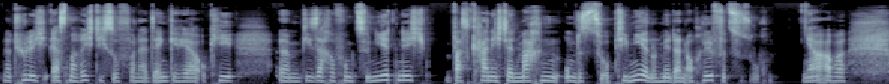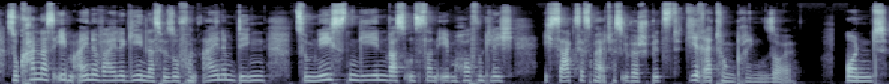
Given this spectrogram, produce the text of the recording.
natürlich erstmal richtig so von der Denke her, okay, ähm, die Sache funktioniert nicht. Was kann ich denn machen, um das zu optimieren und mir dann auch Hilfe zu suchen? Ja, aber so kann das eben eine Weile gehen, dass wir so von einem Ding zum nächsten gehen, was uns dann eben hoffentlich, ich sag's jetzt mal etwas überspitzt, die Rettung bringen soll. Und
